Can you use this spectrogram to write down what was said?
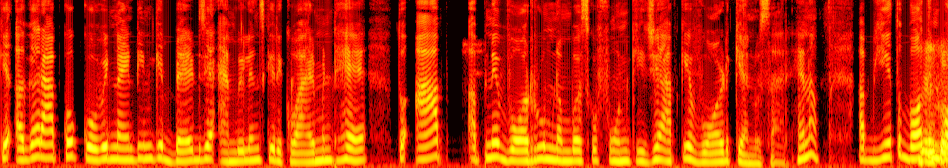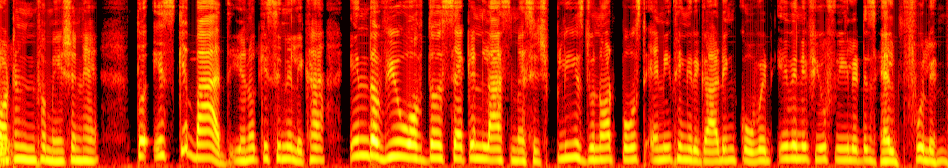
कि अगर आपको कोविड नाइन्टीन के बेड्स या एंबुलेंस की रिक्वायरमेंट है तो आप अपने वॉर रूम नंबर्स को फ़ोन कीजिए आपके वार्ड के अनुसार है ना? अब ये तो बहुत इंपॉर्टेंट इन्फॉर्मेशन है। तो इसके बाद यू you नो know, किसी ने लिखा in the view of the second last message please do not post anything regarding COVID even if you feel it is helpful in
